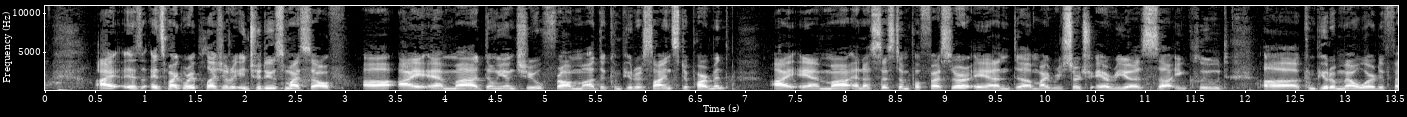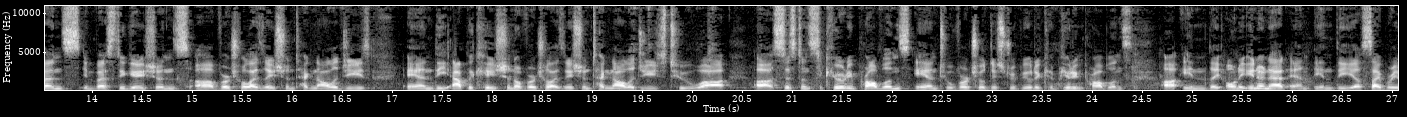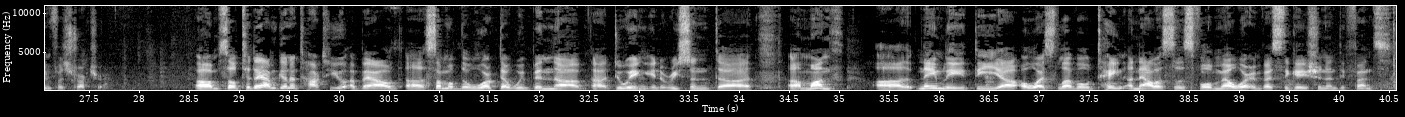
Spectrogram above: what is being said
I, it's, it's my great pleasure to introduce myself. Uh, I am uh, Dongyan Xu from uh, the Computer Science Department. I am uh, an assistant professor, and uh, my research areas uh, include uh, computer malware defense investigations, uh, virtualization technologies, and the application of virtualization technologies to uh, system security problems and to virtual distributed computing problems in the, on the internet and in the cyber infrastructure. Um, so today I'm going to talk to you about some of the work that we've been doing in the recent month, uh, namely the uh, OS level taint analysis for malware investigation and defense.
